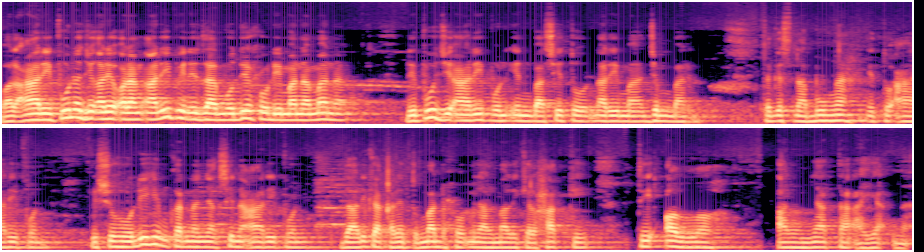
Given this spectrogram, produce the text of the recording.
wal arifuna jeung ari orang arifin iza mudihu di mana-mana dipuji Arifun inbas itu narima jembar. Teges nabungah itu Arifun bisuhudihim karena nyaksina Arifun dalika karena itu madhu minal malikil haqi. Ti Allah anu nyata ayatna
